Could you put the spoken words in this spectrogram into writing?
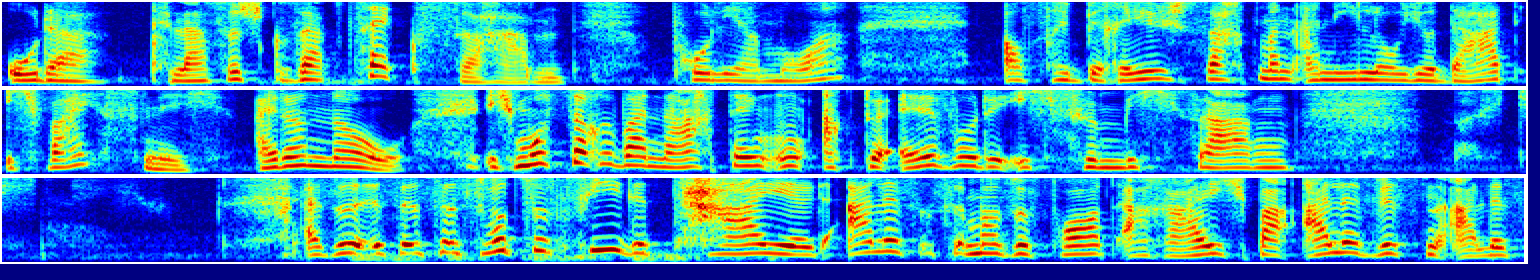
Oder klassisch gesagt Sex zu haben. Polyamor. Auf Hebräisch sagt man Anilo Yodat. Ich weiß nicht. I don't know. Ich muss darüber nachdenken. Aktuell würde ich für mich sagen, möchte ich nicht. Also es, es, es wird so viel geteilt, alles ist immer sofort erreichbar, alle wissen alles.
